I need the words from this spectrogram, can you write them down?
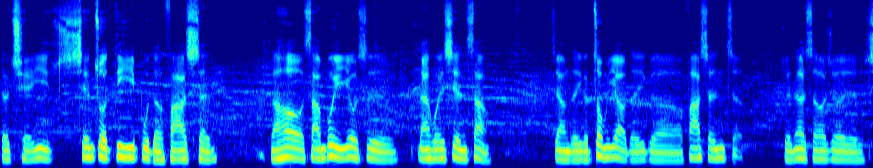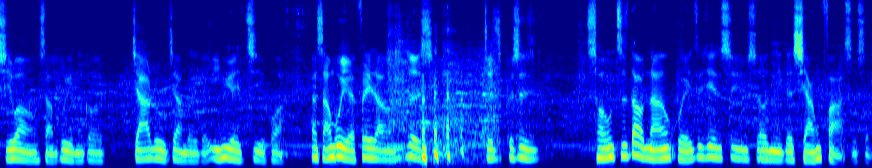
的权益先做第一步的发声。然后桑布伊又是南回线上这样的一个重要的一个发声者，所以那时候就希望桑布伊能够加入这样的一个音乐计划。那桑布也非常热心，就就是从知道南回这件事情的时候，你的想法是什么？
